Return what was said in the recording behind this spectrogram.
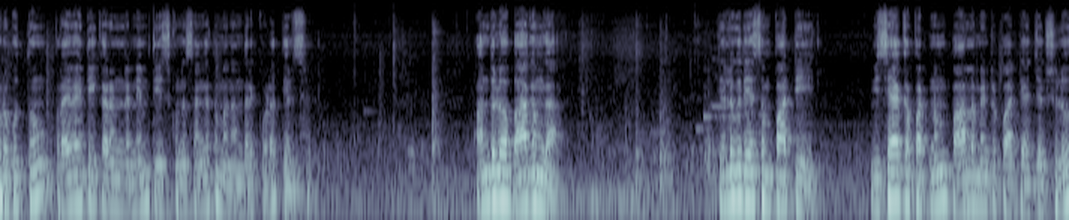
ప్రభుత్వం ప్రైవేటీకరణ నిర్ణయం తీసుకున్న సంగతి మనందరికి కూడా తెలుసు. అందులో భాగంగా Telugu Desam party Visakhapatnam parliamentary party అధ్యక్షులు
